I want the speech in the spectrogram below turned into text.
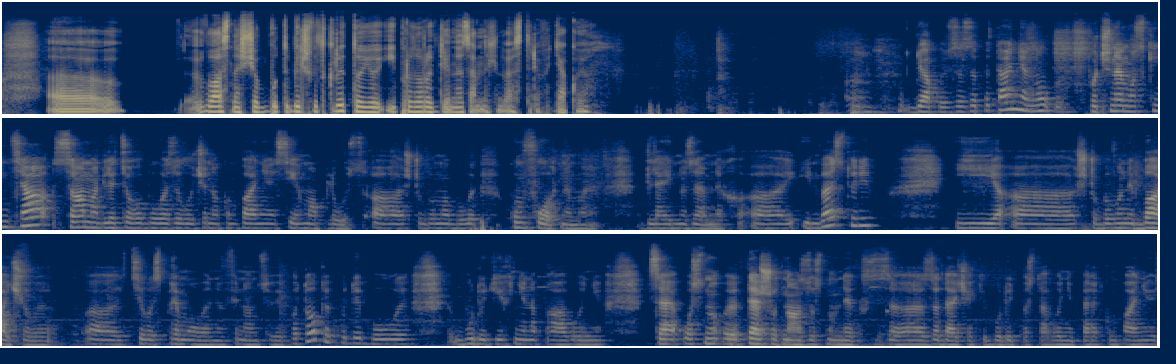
власне, щоб бути більш відкритою і прозорою для іноземних інвесторів? Дякую. Дякую за запитання. Ну, почнемо з кінця. Саме для цього була залучена компанія Sigma Plus, щоб ми були комфортними для іноземних інвесторів і щоб вони бачили а, цілеспрямовані фінансові потоки, куди були, будуть їхні направлені. Це основ... е, теж одна з основних задач, які будуть поставлені перед компанією.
